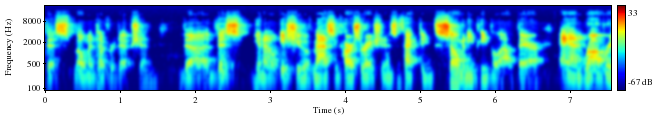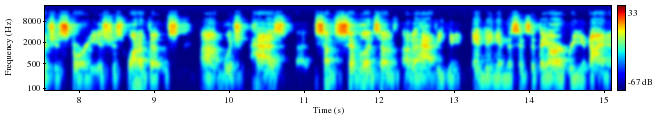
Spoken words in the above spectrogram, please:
this moment of redemption. The this you know issue of mass incarceration is affecting so many people out there, and Rob Rich's story is just one of those um, which has some semblance of, of a happy ending in the sense that they are reunited,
